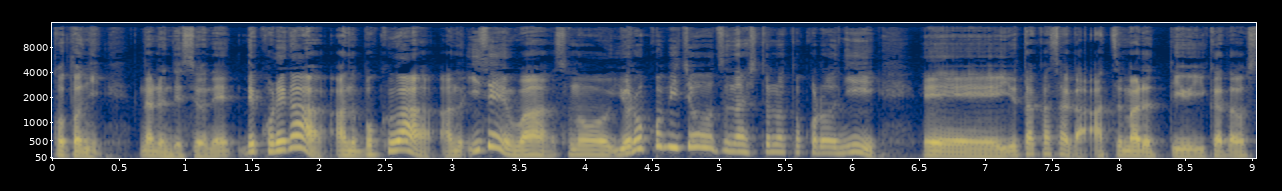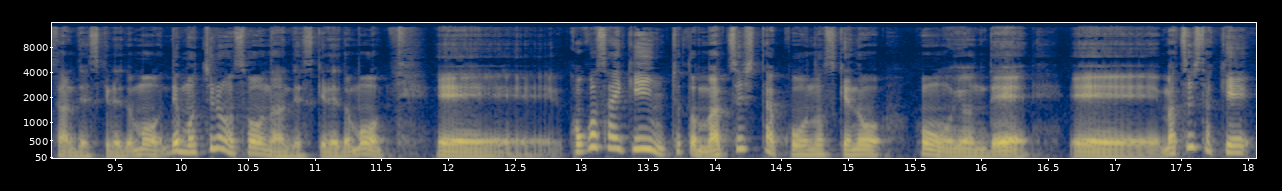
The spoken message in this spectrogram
ことになるんですよね。で、これが、あの、僕は、あの、以前は、その、喜び上手な人のところに、えー豊かさが集まるっていう言い方をしたんですけれども、で、もちろんそうなんですけれども、えーここ最近、ちょっと松下幸之助の本を読んで、えー松下幸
